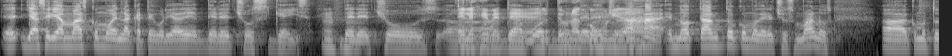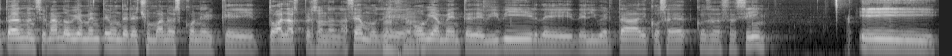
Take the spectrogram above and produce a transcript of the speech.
eh, ya sería más como en la categoría de derechos gays, Ujú. derechos ah, LGBT, de una derechos- comunidad. Ajá, no tanto como derechos humanos. Ah, como tú estabas mencionando, obviamente un derecho humano es con el que todas las personas nacemos, de- obviamente de vivir, de, de libertad y cosas, cosas así. Y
